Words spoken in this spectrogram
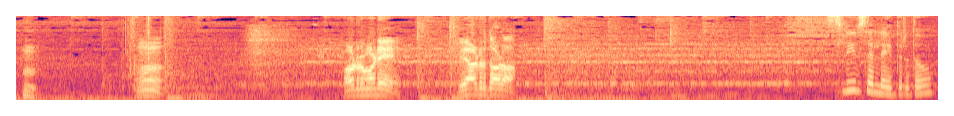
ಹ್ಮ್. ಆರ್ಡರ್ ಮಾಡಿ. ಈ ಆರ್ಡರ್ ತಗೊಳ್ಳೋ. ಸ್ಲೀವ್ಸ್ ಎಲ್ಲ ಇದ್ರದ್ದು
